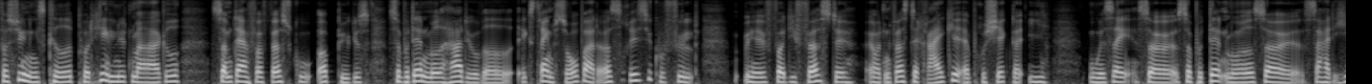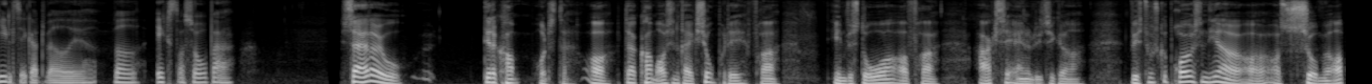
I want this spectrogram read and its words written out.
forsyningskæde på et helt nyt marked, som derfor først skulle opbygges. Så på den måde har det jo været ekstremt sårbart og også risikofyldt øh, for de første og den første række af projekter i USA. Så, så på den måde, så, så har de helt sikkert været, øh, været ekstra sårbare. Så er der jo det, der kom onsdag, og der kom også en reaktion på det fra investorer og fra aktieanalytikere. Hvis du skulle prøve sådan lige at, at, at summe op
